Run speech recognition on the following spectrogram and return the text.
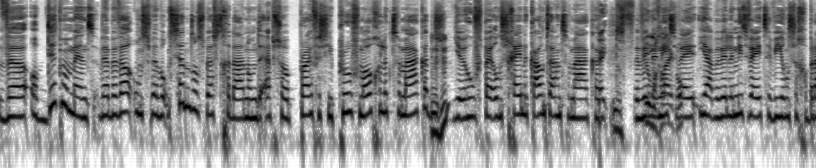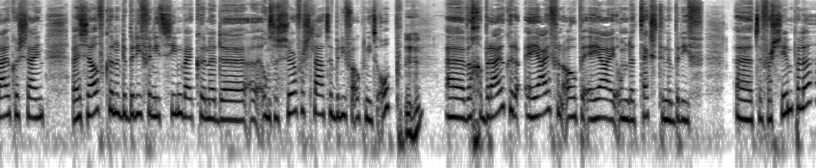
we op dit moment, we hebben wel ons, we hebben ontzettend ons best gedaan om de app zo privacy-proof mogelijk te maken. Dus je hoeft bij ons geen account aan te maken. Mhm. Nee, we willen, niet we- ja, we willen niet weten wie onze gebruikers zijn. Wij zelf kunnen de brieven niet zien. Wij kunnen de, eh, onze servers laten de brieven ook niet op. Mhm. Eh, we gebruiken de AI van OpenAI om de tekst in de brief eh, te versimpelen.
